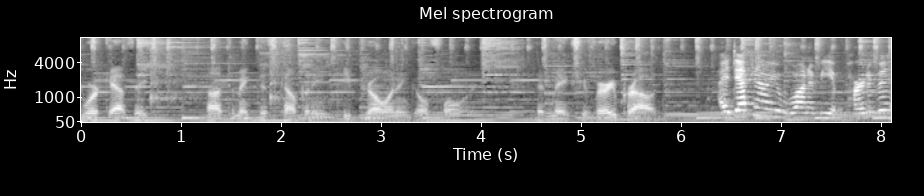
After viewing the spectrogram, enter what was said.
work ethic uh, to make this company keep growing and go forward. It makes you very proud. I definitely want to be a part of it.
